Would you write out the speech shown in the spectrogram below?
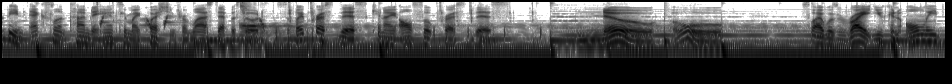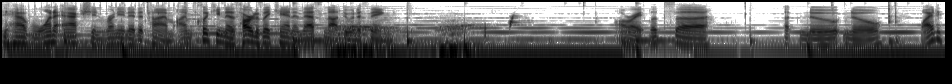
Would be an excellent time to answer my question from last episode. So if I press this, can I also press this? No! Oh. So I was right, you can only have one action running at a time. I'm clicking as hard as I can and that's not doing a thing. Alright, let's, uh... uh no, no. Why did-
